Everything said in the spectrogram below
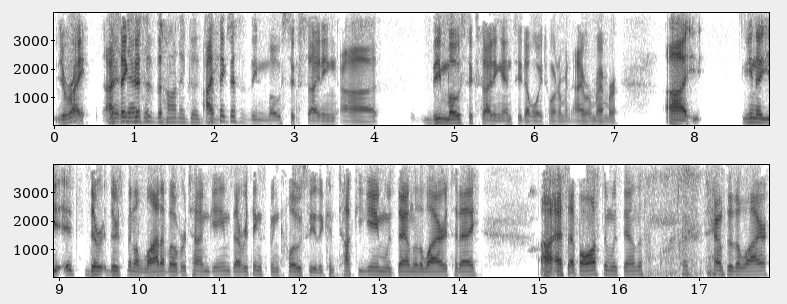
You're right. I There- think this is the ton of good I think this is the most exciting uh the most exciting NCAA tournament I remember. Uh you know, it's there there's been a lot of overtime games. Everything's been close. The Kentucky game was down to the wire today. Uh SF Austin was down to the, down to the wire.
